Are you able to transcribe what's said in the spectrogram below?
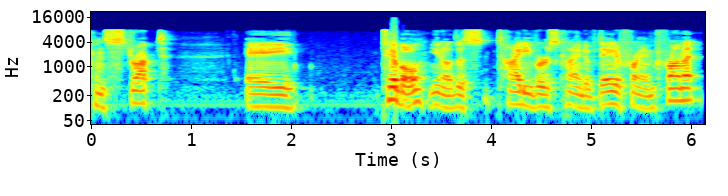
construct a tibble, you know, this tidyverse kind of data frame from it.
